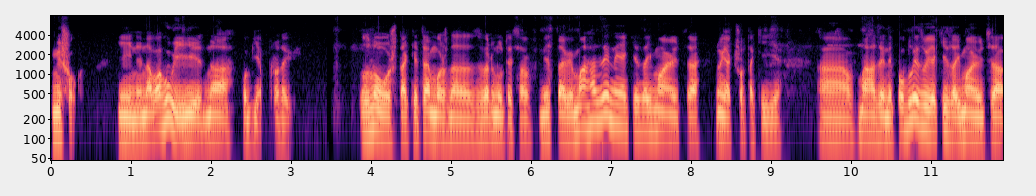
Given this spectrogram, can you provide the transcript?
мішок. її не на вагу, її на об'єм продають. Знову ж таки, це можна звернутися в місцеві магазини, які займаються, ну якщо такі є, в магазини поблизу, які займаються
